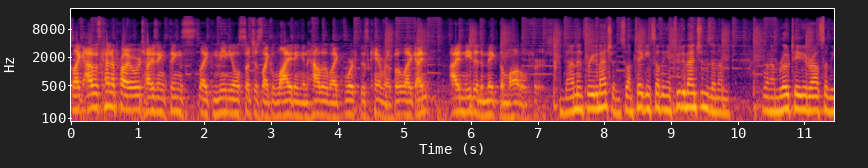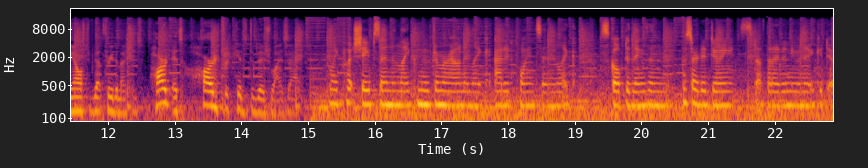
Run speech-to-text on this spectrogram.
Like I was kind of prioritizing things like menial such as like lighting and how to like work this camera, but like I I needed to make the model first. Now I'm in three dimensions, so I'm taking something in two dimensions and I'm when I'm rotating around something else, you've got three dimensions. Hard it's hard for kids to visualize that. Like put shapes in and like moved them around and like added points and like sculpted things and started doing stuff that I didn't even know you could do.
